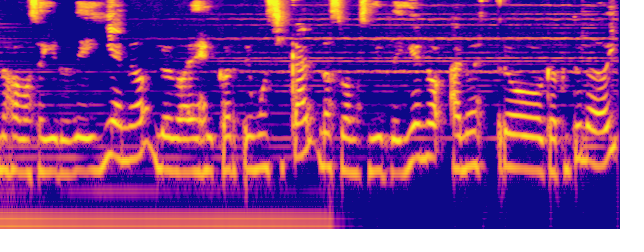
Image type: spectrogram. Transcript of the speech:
nos vamos a ir de lleno, luego es el corte musical, nos vamos a ir de lleno a nuestro capítulo de hoy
